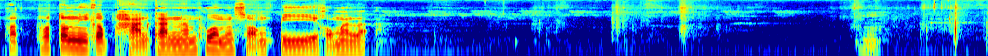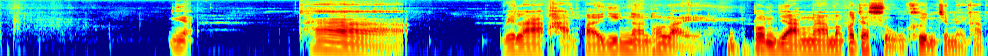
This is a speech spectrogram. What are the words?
เพราะเพราะต้นนี้ก็ผ่านการน้ำท่วมมาสองปีของมันละเนี่ยถ้าเวลาผ่านไปยิ่งนานเท่าไหร่ ต้นยางนามันก็จะสูงขึ้นใช่ไหมครับ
